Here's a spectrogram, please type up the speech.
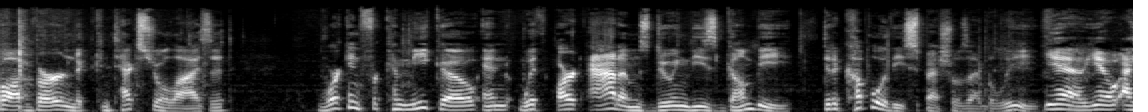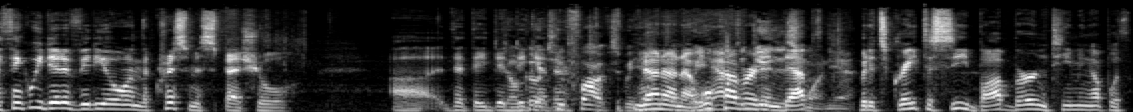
Bob Burden to contextualize it. Working for Comico and with Art Adams doing these Gumby, did a couple of these specials, I believe. Yeah, yeah. I think we did a video on the Christmas special uh, that they did don't together. go too far because we No, have no, to, no. we We'll cover it in this depth. One, yeah. But it's great to see Bob Burden teaming up with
